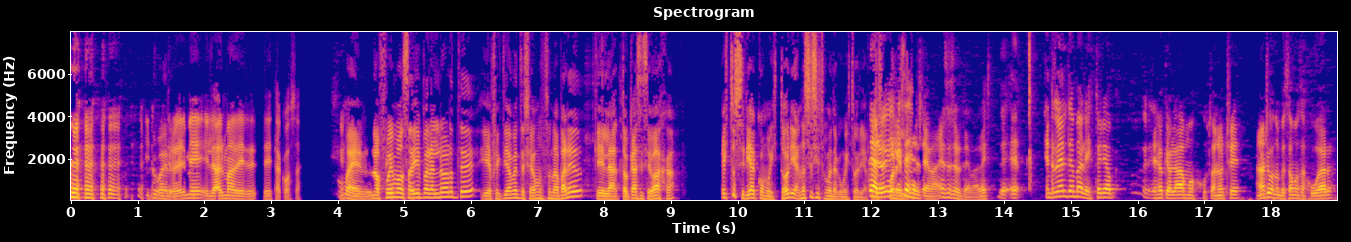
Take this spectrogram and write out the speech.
Y Bueno. traeme el alma de, de- de esta cosa. Bueno, nos fuimos ahí para el norte y efectivamente llegamos a una pared que la tocas y se baja. Esto sería como historia, no sé si esto cuenta como historia. Claro, pero ese es el tema, ese es el tema. Eh, eh, En realidad el tema de la historia es lo que hablábamos justo anoche. Anoche cuando empezamos a jugar,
